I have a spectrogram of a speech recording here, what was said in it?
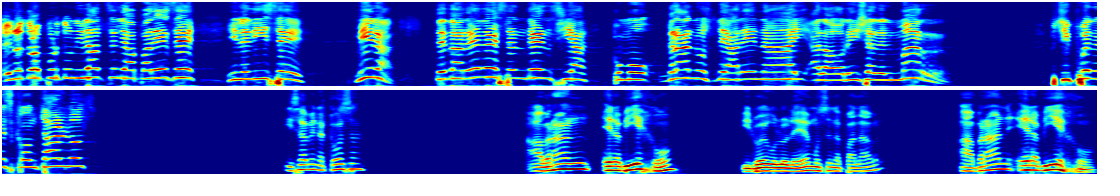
En otra oportunidad se le aparece y le dice, mira, te daré descendencia como granos de arena hay a la orilla del mar. Si puedes contarlos. ¿Y saben una cosa? Abraham era viejo, y luego lo leemos en la palabra. Abraham era viejo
